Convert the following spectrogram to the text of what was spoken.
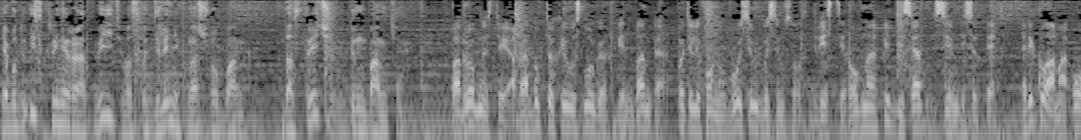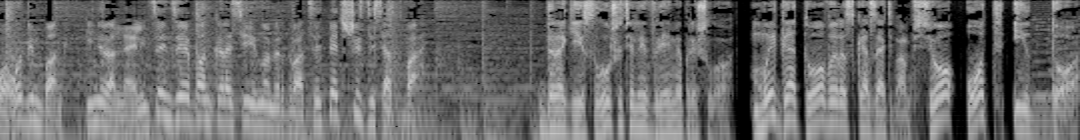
Я буду искренне рад видеть вас в отделениях нашего банка. До встречи в Бинбанке. Подробности о продуктах и услугах Бинбанка по телефону 8 800 200 ровно 50 75. Реклама ОАО Бинбанк. Генеральная лицензия Банка России номер 2562. Дорогие слушатели, время пришло. Мы готовы рассказать вам все от и до.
